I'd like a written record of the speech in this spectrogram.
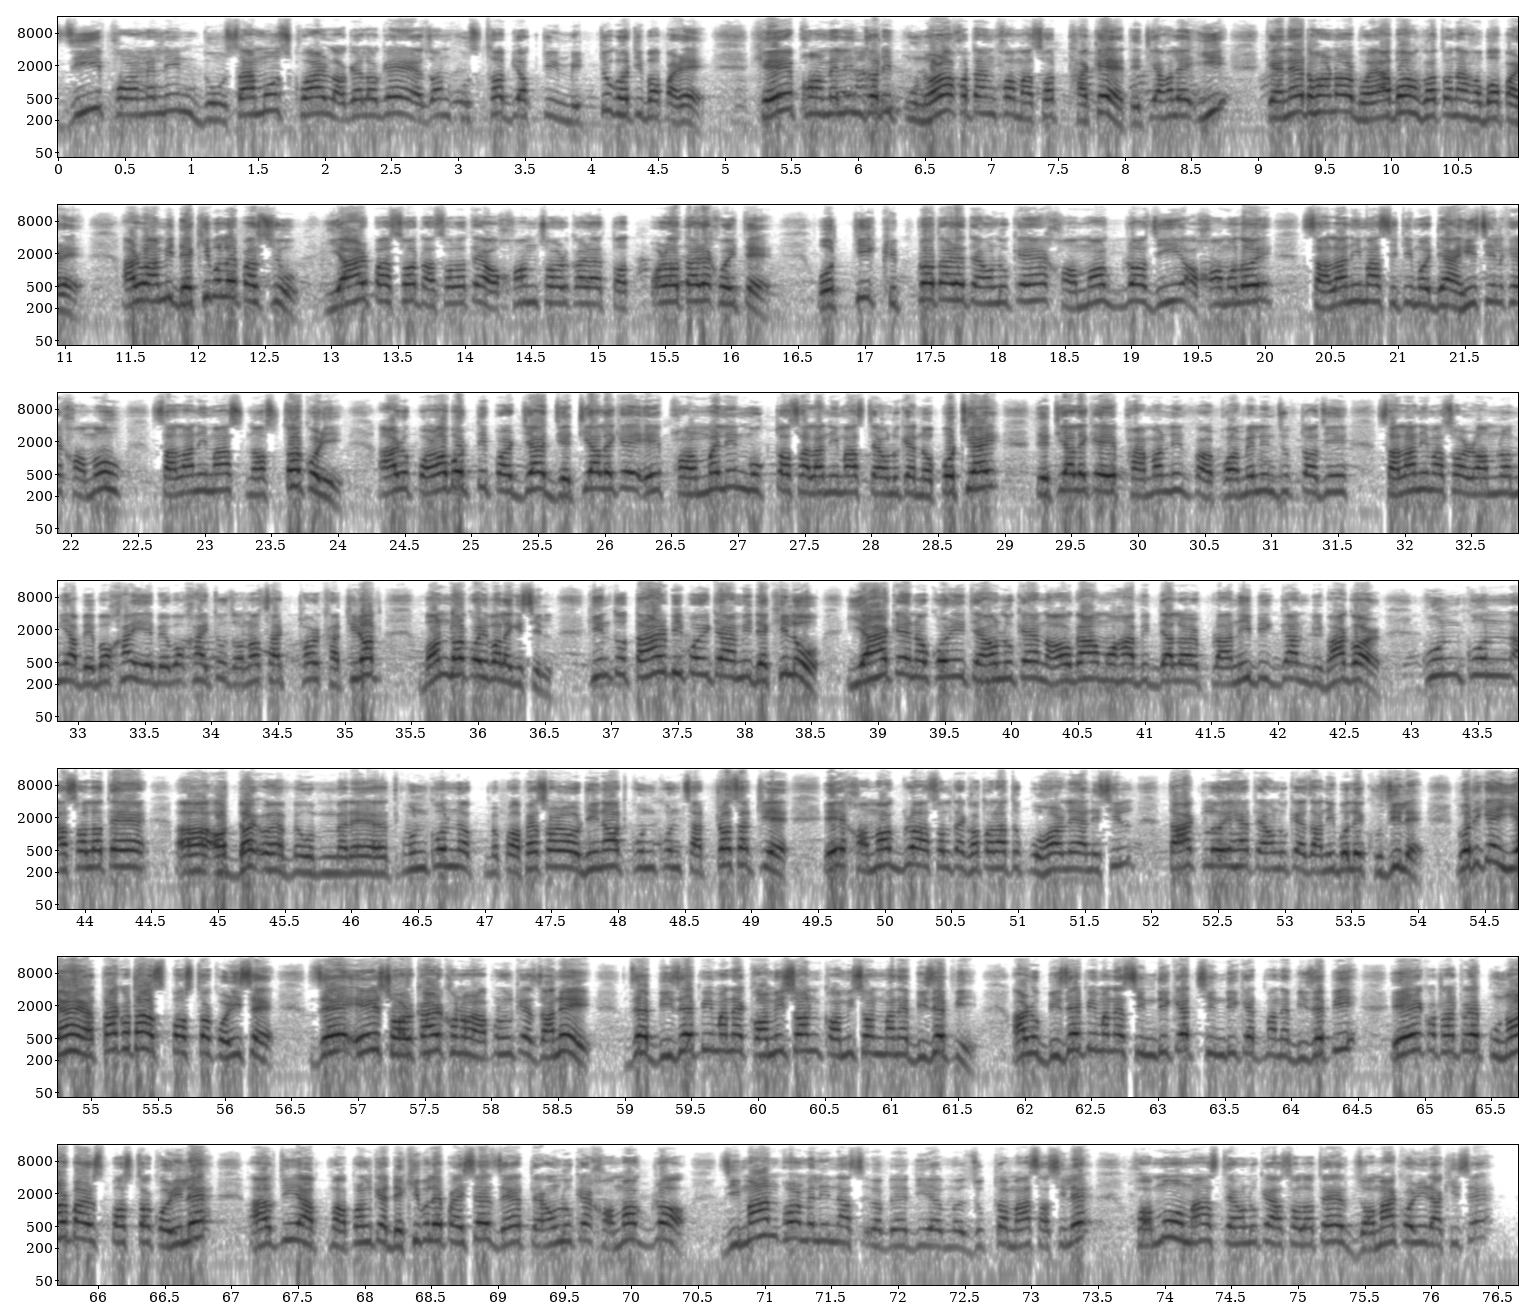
যি ফৰ্মেলিন দুচামুচ খোৱাৰ লগে লগে এজন সুস্থ ব্যক্তিৰ মৃত্যু ঘটিব পাৰে সেই ফৰ্মেলিন যদি পোন্ধৰ শতাংশ মাছত থাকে তেতিয়াহ'লে ই কেনেধৰণৰ ভয়াৱহ ঘটনা হ'ব পাৰে? আৰু আমি দেখিবলৈ পাইছোঁ ইয়াৰ পাছত আচলতে অসম চৰকাৰে তৎপৰতাৰে সৈতে অতি ক্ষিপ্ৰতাৰে তেওঁলোকে সমগ্ৰ যি অসমলৈ চালানী মাছ ইতিমধ্যে আহিছিল সেই সমূহ চালানী মাছ নষ্ট কৰি আৰু পৰৱৰ্তী পৰ্যায়ত যেতিয়ালৈকে এই ফৰ্মেলিন মুক্ত চালানী মাছ তেওঁলোকে নপঠিয়াই তেতিয়ালৈকে এই ফাৰ্মালিন ফৰ্মেলিনযুক্ত যি চালানী মাছৰ ৰমৰমীয়া ব্যৱসায় এই ব্যৱসায়টো জনস্বাৰ্থৰ খাতিৰত বন্ধ কৰিব লাগিছিল। কিন্তু তাৰ বিপৰীতে আমি দেখিলোঁ ইয়াকে নকৰি তেওঁলোকে নগাঁও মহাবিদ্যালয়ৰ প্ৰাণী বিজ্ঞান বিভাগৰ কোন কোন আচলতে কোন কোন প্ৰফেচৰৰ অধীনত কোন কোন ছাত্ৰ ছাত্ৰীয়ে এই সমগ্ৰ আচলতে ঘটনাটো পোহৰলৈ আনিছিল তাক লৈহে তেওঁলোকে জানিবলৈ খুজিলে। গতিকে ইয়াৰ এটা কথা স্পষ্ট কৰিছে যে এই চৰকাৰখনৰ আপোনালোকে জানেই যে বিজেপি মানে কমিশ্যন কমিশ্যন মানে বিজেপি আৰু বিজেপি মানে চিণ্ডিকেট চিণ্ডিকেট মানে বিজেপি। এই কথাটোৱে পুনৰবাৰ স্পষ্ট কৰিলে। আজি আপ- আপোনালোকে দেখিবলৈ পাইছে যে তেওঁলোকে সমগ্ৰ যিমান আছি- দি- যুক্ত মাছ আছিলে। সমূহ মাছ তেওঁলোকে আচলতে জমা কৰি ৰাখিছে।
